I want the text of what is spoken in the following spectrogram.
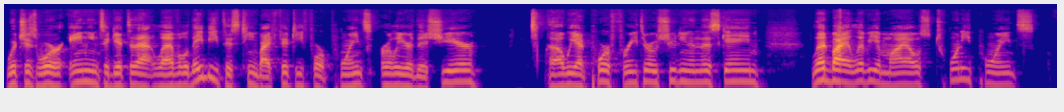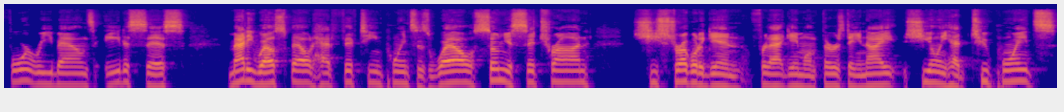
which is we're aiming to get to that level. They beat this team by 54 points earlier this year. Uh, we had poor free throw shooting in this game, led by Olivia Miles, 20 points, four rebounds, eight assists. Maddie Westbeld had 15 points as well. Sonia Citron, she struggled again for that game on Thursday night. She only had two points,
